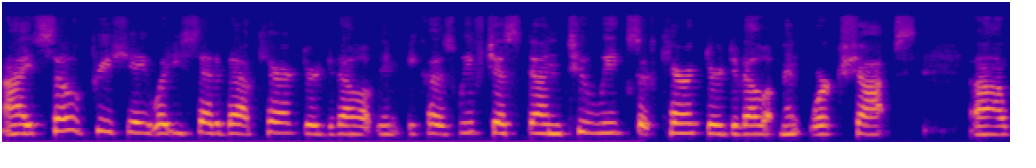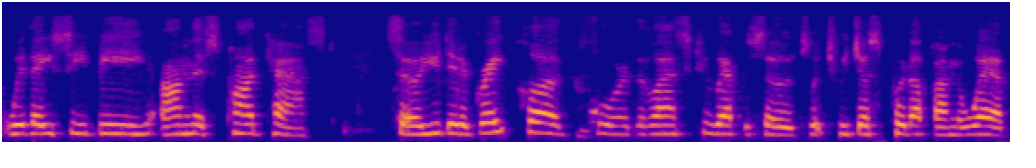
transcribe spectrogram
I so appreciate what you said about character development because we've just done two weeks of character development workshops uh, with ACB on this podcast. So you did a great plug for the last two episodes, which we just put up on the web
